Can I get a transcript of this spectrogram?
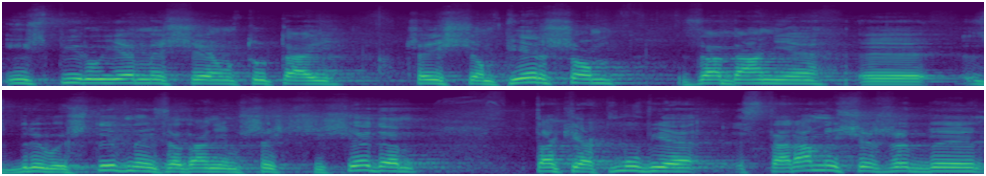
Inspirujemy się tutaj częścią pierwszą, zadanie e, z bryły sztywnej, zadaniem 637. Tak jak mówię, staramy się, żeby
